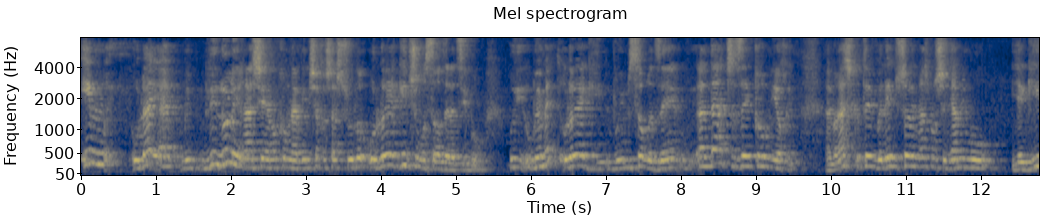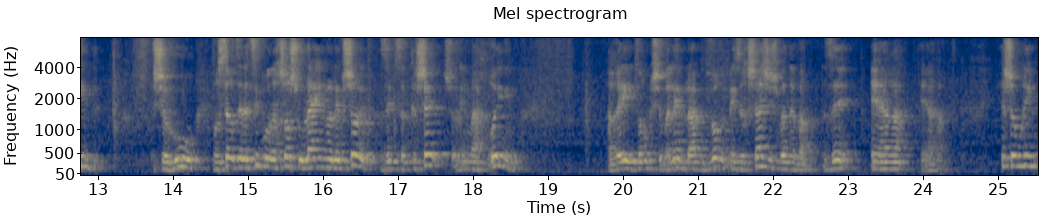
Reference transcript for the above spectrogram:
אם אולי, בלי לא לרש"י היה מקום להבין שהחשש שהוא לא, הוא לא יגיד שהוא מוסר את זה לציבור. הוא, הוא באמת, הוא לא יגיד, והוא ימסור את זה, על דעת שזה קורבן יוחיד. אבל רש"י כותב בלב שולם משמע שגם אם הוא יגיד שהוא מוסר את זה לציבור, נחשוב שאולי אין לו לב שולם. זה קצת קשה, שואלים מאחרונים. הרי דבורים שבלב, לא בדבורים, איזה חשש יש בדבר. זה הערה, הערה. יש אומרים,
